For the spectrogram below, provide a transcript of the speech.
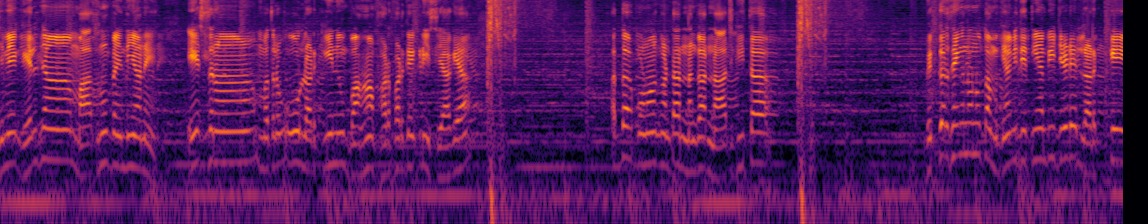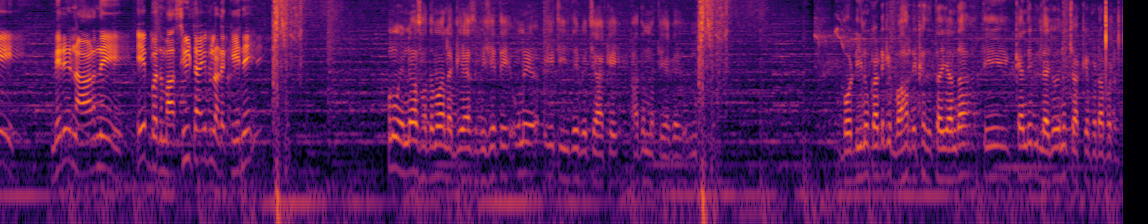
ਜਿਵੇਂ ਗਿੱਲ ਜਾਂ ਮਾਸ ਨੂੰ ਪੈਂਦੀਆਂ ਨੇ, ਇਸ ਤਰ੍ਹਾਂ ਮਤਲਬ ਉਹ ਲੜਕੀ ਨੂੰ ਬਾਹਾਂ ਫੜ ਫੜ ਕੇ ਘੜੀਸਿਆ ਗਿਆ। ਅੱਧਾ ਪੌਣਾ ਘੰਟਾ ਨੰਗਾ ਨਾਚ ਕੀਤਾ। ਬਿੱਕਰ ਸਿੰਘ ਨੇ ਉਹਨੂੰ ਧਮਕੀਆਂ ਵੀ ਦਿੱਤੀਆਂ ਵੀ ਜਿਹੜੇ ਲੜਕੇ ਮੇਰੇ ਨਾਲ ਨੇ, ਇਹ ਬਦਮਾਸ਼ੀ ਟਾਈਪ ਲੜਕੇ ਨੇ। ਉਹਨੂੰ ਇੰਨਾ ਸਦਮਾ ਲੱਗਿਆ ਇਸ ਵਿਸ਼ੇ ਤੇ, ਉਹਨੇ ਇਹ ਚੀਜ਼ ਦੇ ਵਿੱਚ ਆ ਕੇ ਆਤਮ ਹੱਤਿਆ ਕਰ ਬੋਡੀ ਨੂੰ ਕੱਢ ਕੇ ਬਾਹਰ ਦੇਖਾ ਦਿੱਤਾ ਜਾਂਦਾ ਤੇ ਕਹਿੰਦੇ ਵੀ ਲੈ ਜਾਓ ਇਹਨੂੰ ਚੱਕ ਕੇ ਫਟਾਫਟ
